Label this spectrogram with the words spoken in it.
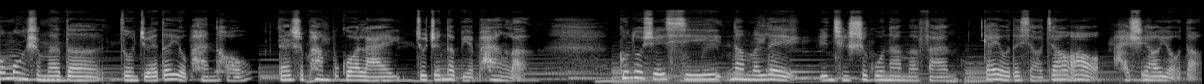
做梦什么的，总觉得有盼头，但是盼不过来，就真的别盼了。工作学习那么累，人情世故那么烦，该有的小骄傲还是要有的。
